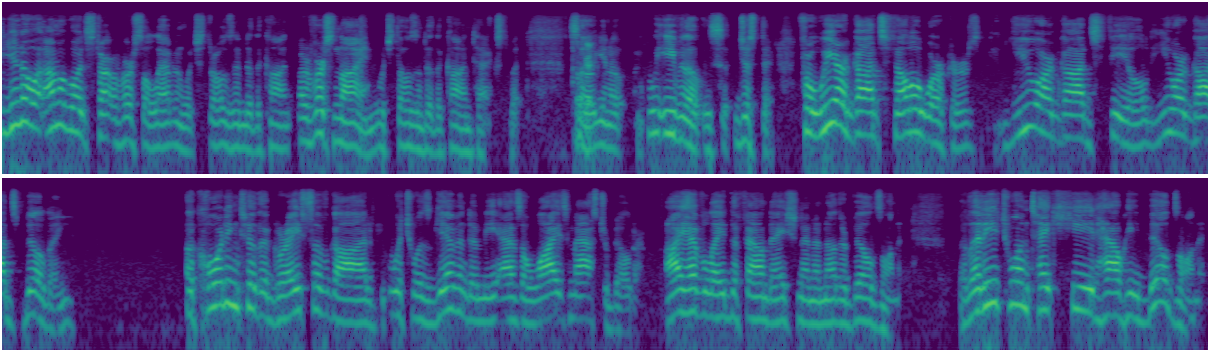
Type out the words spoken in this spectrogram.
you know what? I'm gonna go and start with verse 11, which throws into the con, or verse 9, which throws into the context. But so okay. you know, we even though it's just there. For we are God's fellow workers. You are God's field. You are God's building. According to the grace of God, which was given to me as a wise master builder, I have laid the foundation, and another builds on it. But let each one take heed how he builds on it.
